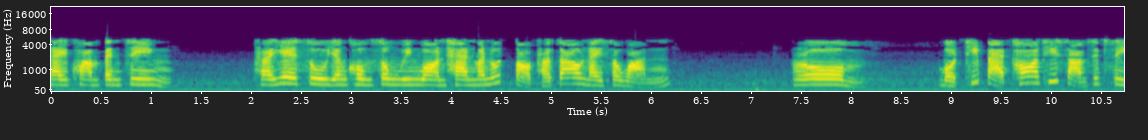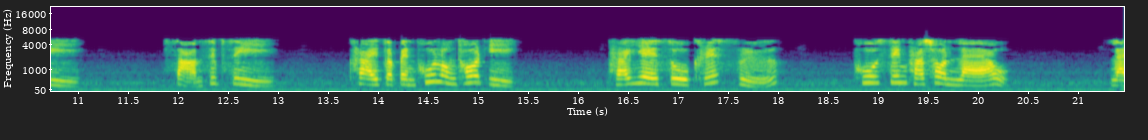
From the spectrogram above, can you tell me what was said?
ในความเป็นจริง พระเยซูยังคงทรงวิงวอนแทนมนุษย์ต่อพระเจ้าในสวรรค์ โรม บทที่ 8 ข้อที่ 34 34 ใครจะเป็นผู้ลงโทษอีก พระเยซูคริสต์หรือ ผู้สิ้นพระชนแล้ว และ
